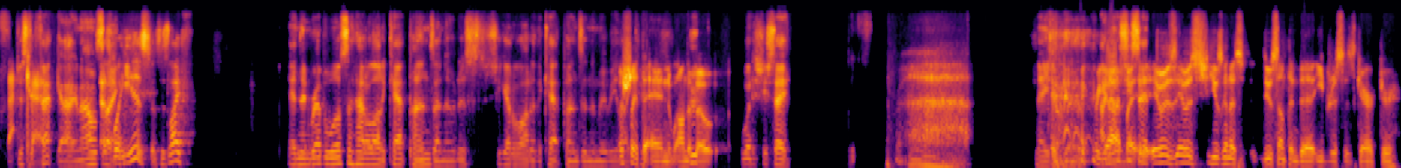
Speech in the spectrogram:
Fat just cat. a fat guy, and I was That's like, what he is. That's his life. And then Rebel Wilson had a lot of cat puns. I noticed she got a lot of the cat puns in the movie. Especially like, at the end on the Who- boat. What did she say? I No, you don't know. forgot, she but said- it, was it was he was gonna do something to Idris's character.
